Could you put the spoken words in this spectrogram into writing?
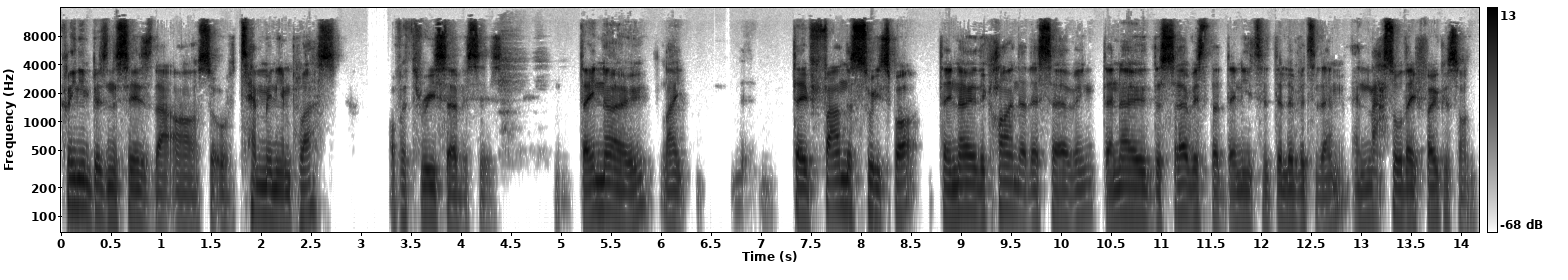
Cleaning businesses that are sort of 10 million plus offer three services. They know, like, they've found the sweet spot they know the client that they're serving they know the service that they need to deliver to them and that's all they focus on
